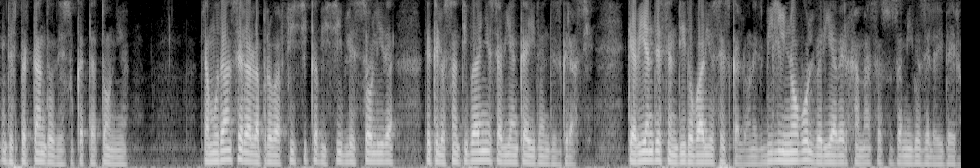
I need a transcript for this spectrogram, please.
despertando de su catatonia. La mudanza era la prueba física visible, sólida, de que los Santibáñez habían caído en desgracia que habían descendido varios escalones. Billy no volvería a ver jamás a sus amigos de la Ibero.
